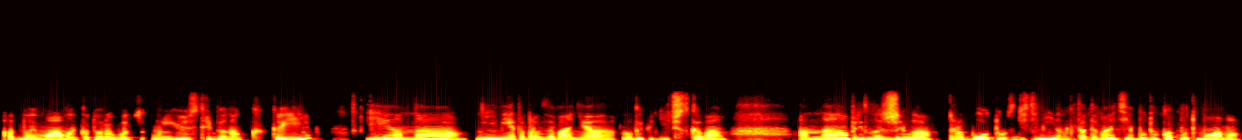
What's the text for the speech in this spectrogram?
одной мамы, которая вот у нее есть ребенок КИ, и она не имеет образования логопедического. Она предложила работу с детьми. Она говорит, а давайте я буду как вот мама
